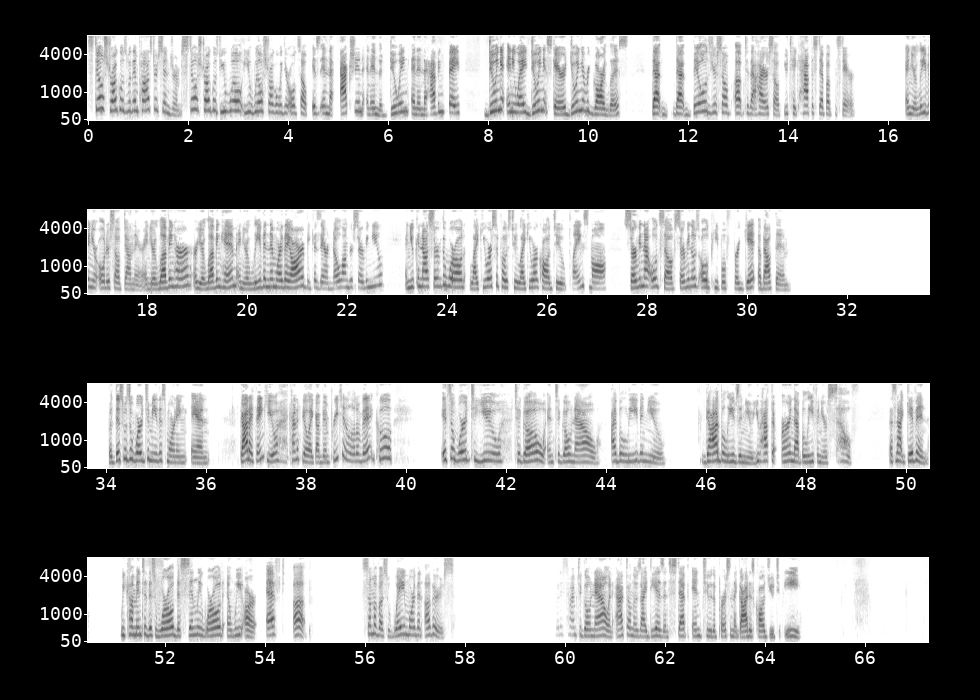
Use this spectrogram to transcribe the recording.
Still struggles with imposter syndrome still struggles you will you will struggle with your old self. It's in the action and in the doing and in the having faith doing it anyway doing it scared doing it regardless that that builds yourself up to that higher self. You take half a step up the stair and you're leaving your older self down there and you're loving her or you're loving him and you're leaving them where they are because they are no longer serving you. And you cannot serve the world like you are supposed to like you are called to playing small serving that old self, serving those old people, forget about them. But this was a word to me this morning, and God, I thank you. I kind of feel like I've been preaching a little bit. Cool. It's a word to you to go and to go now. I believe in you. God believes in you. You have to earn that belief in yourself. That's not given. We come into this world, this sinly world, and we are effed up some of us way more than others. But it's time to go now and act on those ideas and step into the person that God has called you to be.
